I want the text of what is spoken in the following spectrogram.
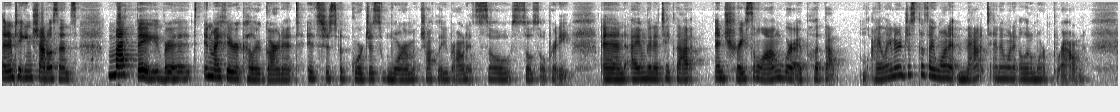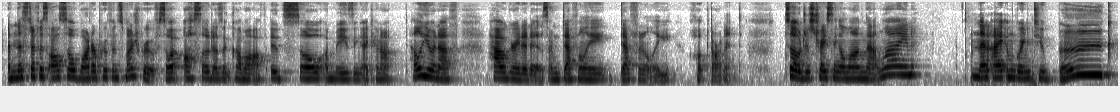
Then I'm taking Shadow Sense, my favorite, in my favorite color, Garnet. It's just a gorgeous, warm, chocolatey brown. It's so, so, so pretty. And I am going to take that and trace along where I put that eyeliner just because I want it matte and I want it a little more brown. And this stuff is also waterproof and smudge proof, so it also doesn't come off. It's so amazing. I cannot tell you enough how great it is. I'm definitely, definitely hooked on it. So just tracing along that line, and then I am going to bake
